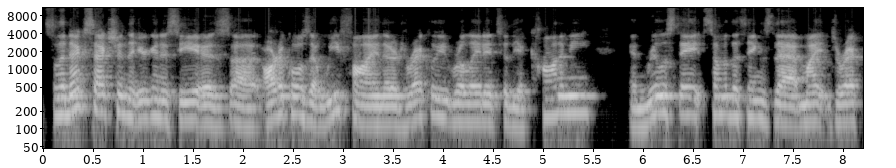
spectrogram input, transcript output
So the next section that you're going to see is uh, articles that we find that are directly related to the economy and real estate. Some of the things that might direct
